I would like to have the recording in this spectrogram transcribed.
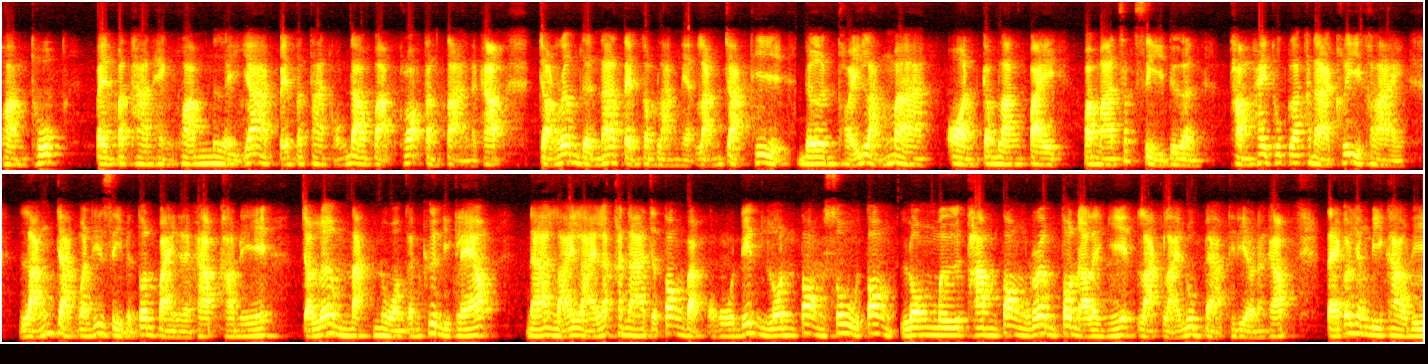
ความทุกข์ เป็นประธานแห่งความเหนื่อยยาก เป็นประธานของดาวบาปเคราะห์ต่างๆนะครับ จะเริ่มเดินหน้าเต็มกำลังเนี่ยหลังจากที่เดินถอยหลังมาอ่อนกำลังไปประมาณสัก 4 เดือนทำให้ทุกลักษณะคลี่คลาย หลังจากวันที่ 4 เป็นต้นไปเนี่ยนะครับ คราวนี้จะเริ่มหนักหน่วงกันขึ้นอีกแล้ว นะหลายๆลัคนาจะต้องแบบโอ้โหดิ้นรนต้องสู้ต้องลงมือทำต้องเริ่มต้นอะไรอย่างนี้ หลากหลายรูปแบบทีเดียวนะครับ แต่ก็ยังมีข่าวดี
